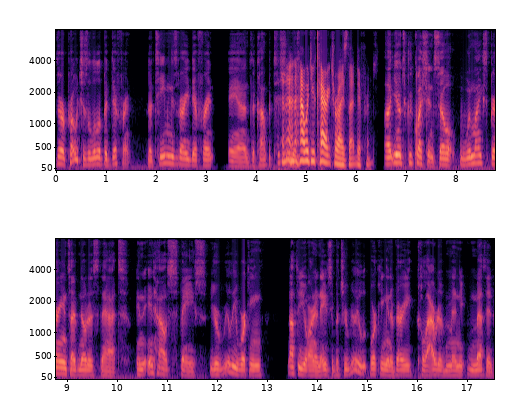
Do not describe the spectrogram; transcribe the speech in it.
their approach is a little bit different. The teaming is very different, and the competition. And, and is- how would you characterize that difference? uh, you know, it's a good question. So, with my experience, I've noticed that in the in-house space, you're really working. Not that you aren't an agency, but you're really working in a very collaborative menu, method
